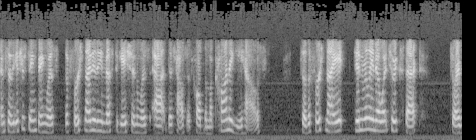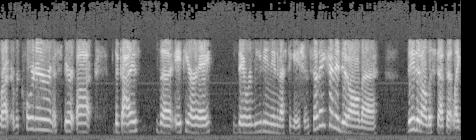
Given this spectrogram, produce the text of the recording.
And so the interesting thing was the first night of the investigation was at this house. It's called the McConaghy House so the first night, didn't really know what to expect. So I brought a recorder and a spirit box. The guys, the APRA, they were leading the investigation. So they kind of did all the, they did all the stuff that like,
